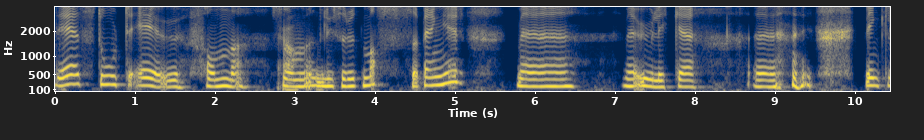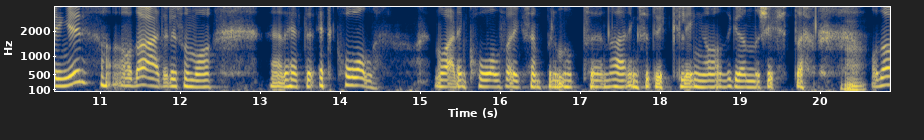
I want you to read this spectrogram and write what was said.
Det er et stort EU-fond som ja. lyser ut masse penger med, med ulike vinklinger. Og da er det liksom å eh, Det heter et call. Nå er det en call f.eks. mot eh, næringsutvikling og det grønne skiftet. Ja. Og da,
